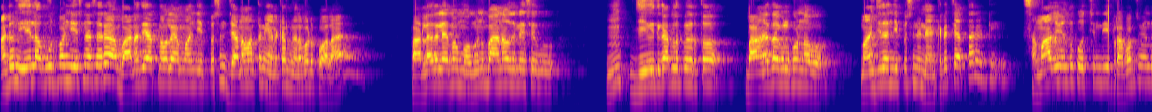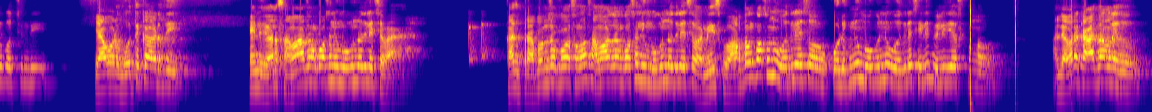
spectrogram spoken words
అంటే నువ్వు ఏ లఫూట్ పని చేసినా సరే "ఆ, బాగానే చేస్తున్నావులే అమ్మా అని చెప్పేసి జనం అంతా నీ వెనకాల నిలబడిపోవాలా? పర్లేదులేమో మొగుని బాగానే వదిలేసావు. ఉం? జీవిత కథల పేరుతో బాగానే తగులుకున్నావు. మంచిదని చెప్పేసి నేను ఎంకరేజ్ చేస్తానండి. సమాజం ఎందుకు వచ్చింది? ప్రపంచం ఎందుకు వచ్చింది? ఎవడు పోతే నేను ఏమైనా సమాజం కోసం నీ ముగ్గురు వదిలేసావా? కాదు ప్రపంచం కోసమో సమాజం కోసం నీ ముగ్గురిని వదిలేసావా? నీ స్వార్థం కోసం నువ్వు వదిలేసావు. కొడుకుని మొగుడిని వదిలేసి వెళ్ళి పెళ్ళి చేసుకున్నావు. అది ఎవరు కాదనలేదు.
